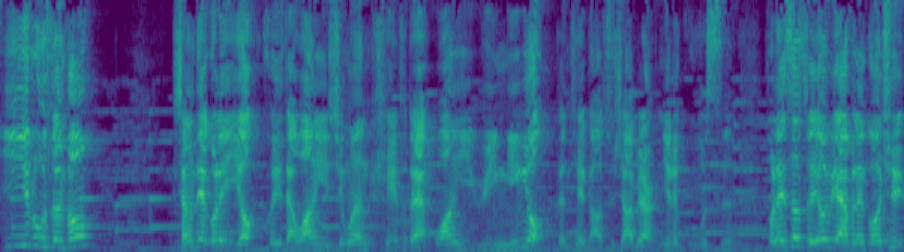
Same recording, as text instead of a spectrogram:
一路顺风。想点歌的益友，可以在网易新闻客户端、网易云音乐跟帖告诉小编你的故事和那首最有缘分的歌曲。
